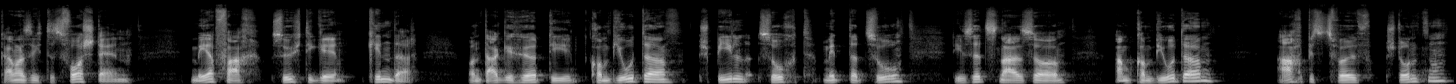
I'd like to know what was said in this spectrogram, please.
Kann man sich das vorstellen? Mehrfach süchtige Kinder. Und da gehört die Computerspielsucht mit dazu. Die sitzen also am Computer acht bis zwölf Stunden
